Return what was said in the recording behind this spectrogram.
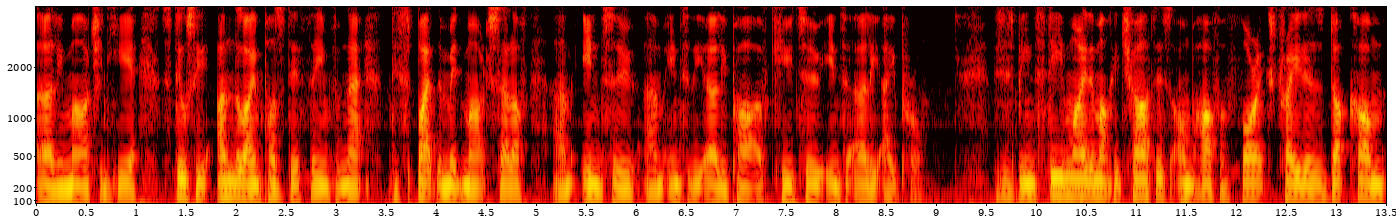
early March in here. Still see underlying positive theme from that, despite the mid March sell off um, into, um, into the early part of Q2, into early April. This has been Steve Miley, the market chartist, on behalf of ForexTraders.com,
